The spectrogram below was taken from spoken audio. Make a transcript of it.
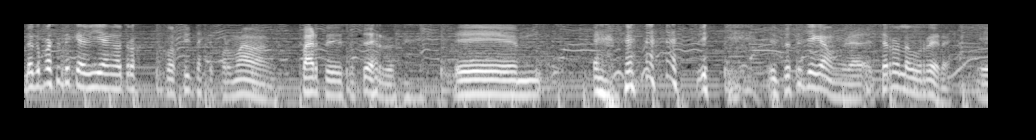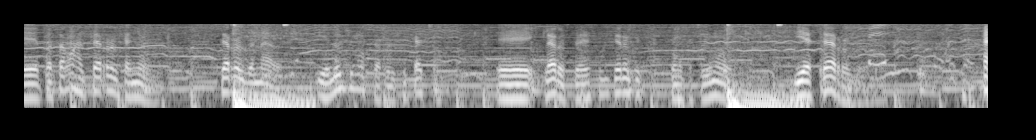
Lo que pasa es que habían otras cositas que formaban parte de ese cerro. Eh, sí. Entonces llegamos, mira, Cerro La Burrera, eh, pasamos al Cerro El Cañón, Cerro El Venado y el último Cerro El Picacho. Eh, claro, ustedes sintieron que como que subimos 10 cerros. ¿no?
